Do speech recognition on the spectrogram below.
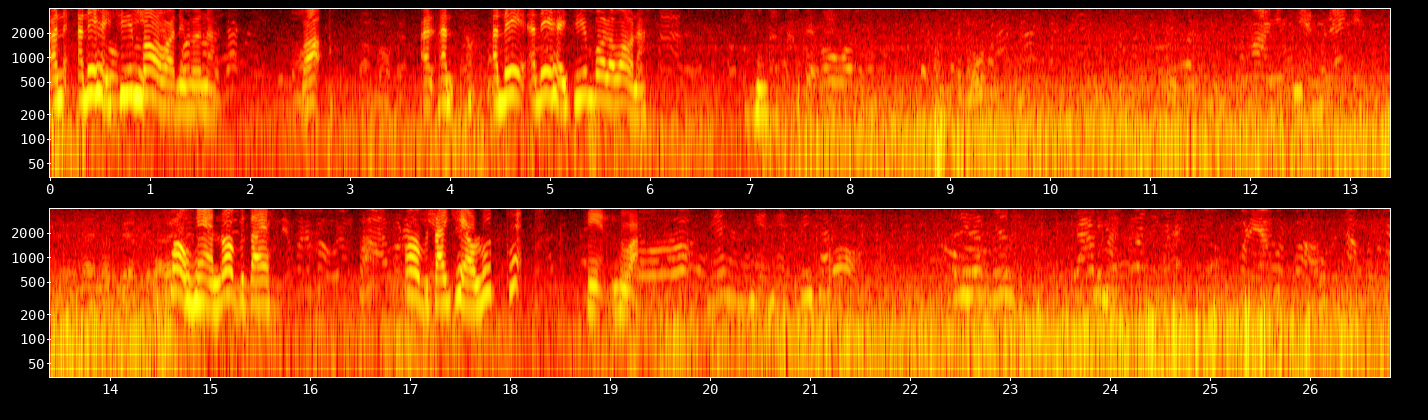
อันนี้อันนี้ให้ชิมบ่วะนี่เพิ่นน่ะบ่สั่งร อบแล้วอันอันอันนี้อันนี้ให้ชิมบ่แล้วบ่นะฮเป็ดโลวะตรงนั้นเป็นโลครับเอามาอันนี้มันเห็นมาได้นี่ได้ละแปดก็ได้เป้าแหนรอบไปตายเดี๋ยวมันจะบอกว่าลังพาว่าเป้าไปตายแขวรุดแท้แหนว่ะเนี่ยทางเห็นเห็นวิ่งชัดตัวนี้เริ่มเป็นยังไงดามมาคนเดียวคนป่าคนซ้ำคนไหน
